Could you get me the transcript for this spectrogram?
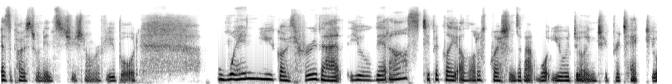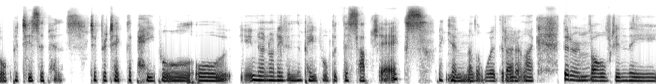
as opposed to an institutional review board when you go through that, you'll get asked typically a lot of questions about what you are doing to protect your participants, to protect the people, or, you know, not even the people, but the subjects. Again, mm. another word that I don't mm. like, that are mm. involved in the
